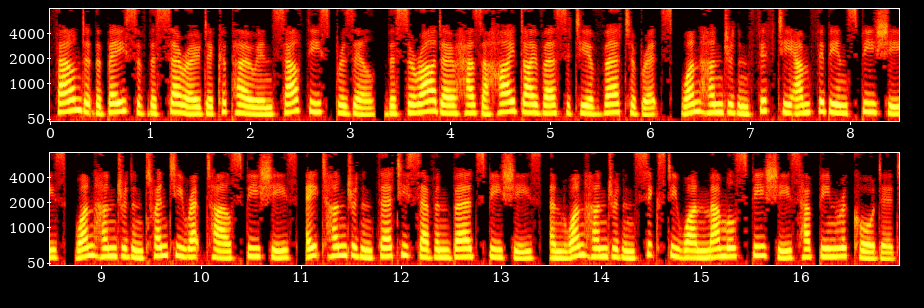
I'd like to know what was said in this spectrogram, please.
found at the base of the Serra do Cipó in southeast Brazil. The Cerrado has a high diversity of vertebrates, 150 amphibian species, 120 reptile species, 837 bird species, and 161 mammal species have been recorded.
